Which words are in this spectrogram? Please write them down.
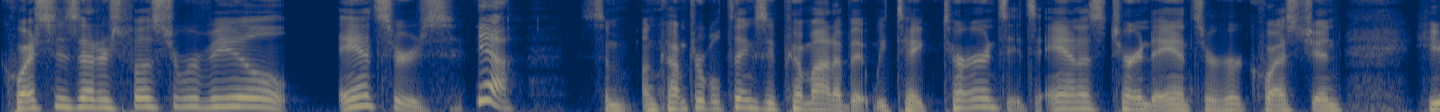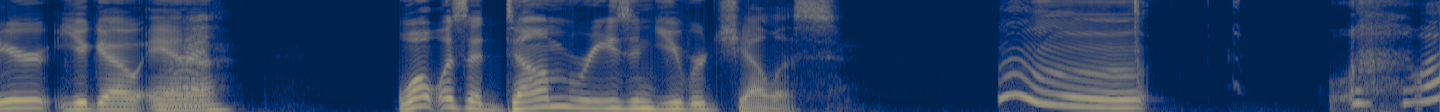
questions that are supposed to reveal answers. Yeah. Some uncomfortable things have come out of it. We take turns. It's Anna's turn to answer her question. Here you go, Anna. right. What was a dumb reason you were jealous? Hmm. Well,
